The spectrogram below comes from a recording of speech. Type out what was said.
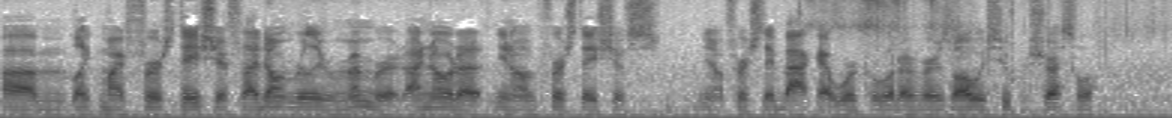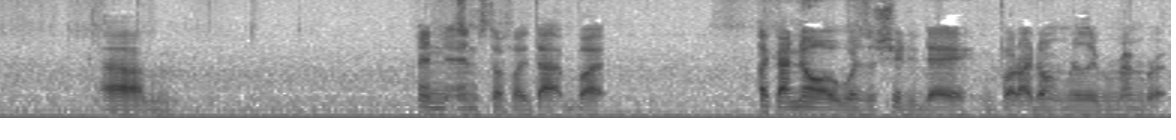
Um, like my first day shift, I don't really remember it. I know that you know first day shifts, you know first day back at work or whatever is always super stressful. Um, and and stuff like that. But like I know it was a shitty day, but I don't really remember it.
